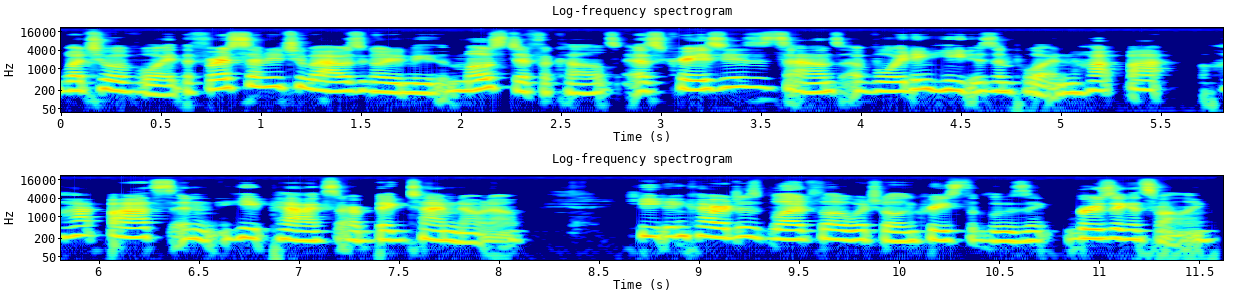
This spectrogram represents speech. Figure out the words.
what to avoid? The first seventy-two hours are going to be the most difficult. As crazy as it sounds, avoiding heat is important. Hot ba- hot baths and heat packs are big time no-no. Heat encourages blood flow, which will increase the bruising, bruising and swelling.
